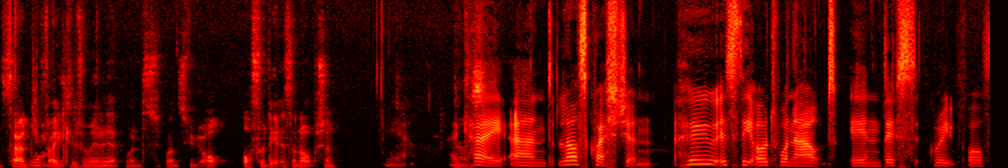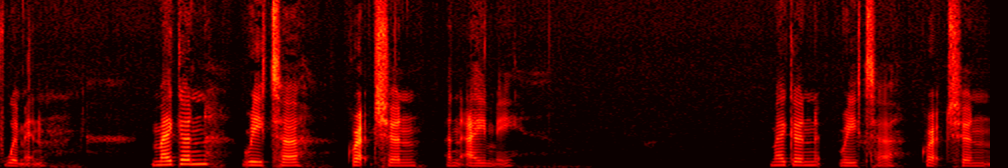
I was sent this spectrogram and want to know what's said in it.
Sounded yeah. vaguely familiar once once you'd o- offered it as an option. yeah. Nice. Okay, and last question. Who is the odd one out in this group of women? Megan, Rita, Gretchen, and Amy. Megan, Rita, Gretchen,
